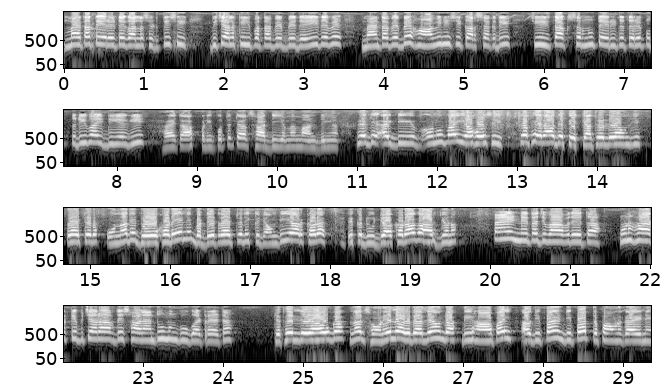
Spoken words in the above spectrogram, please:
ਮੈਂ ਤਾਂ ਤੇਰੇ ਤੇ ਗੱਲ ਸਿੱਟਤੀ ਸੀ ਵੀ ਚੱਲ ਕੀ ਪਤਾ ਬੇਬੇ ਦੇ ਹੀ ਦੇਵੇ। ਮੈਂ ਤਾਂ ਬੇਬੇ ਹਾਂ ਵੀ ਨਹੀਂ ਸੀ ਕਰ ਸਕਦੀ। ਚੀਜ਼ ਤਾਂ ਅਕਸਰ ਨੂੰ ਤੇਰੀ ਤੇ ਤੇਰੇ ਪੁੱਤ ਦੀ ਵੱਜਦੀ ਹੈਗੀ। ਹੈ ਤਾਂ ਆਪਣੀ ਪੁੱਤ ਚੱਲ ਸਾਡੀ ਆ ਮੈਂ ਮੰਨਦੀ ਆ। ਫਿਰ ਜੇ ਐਡੀ ਉਹਨੂੰ ਭਾਈ ਉਹ ਸੀ ਤਾਂ ਫਿਰ ਆਪਦੇ ਪੇਕਿਆਂ ਤੋਂ ਲੈ ਆਉਂਦੀ ਟਰੈਕਟਰ। ਉਹਨਾਂ ਦੇ ਦੋ ਖੜੇ ਨੇ ਵੱਡੇ ਟਰੈਕਟਰ ਇੱਕ ਜੌਂਡੀ ਯਾਰ ਖੜਾ ਇੱਕ ਦੂਜਾ ਖੜਾ ਗਾ ਅਰਜਨ। ਭੈਣ ਨੇ ਤਾਂ ਜਵਾਬ ਦੇਤਾ ਹੁਣ ਹਾਰ ਕੇ ਵਿਚਾਰਾ ਆਪਦੇ ਸਾਲਿਆਂ ਤੋਂ ਮੰਗੂਗਾ ਟਰੈਟ ਤੇ ਫਿਰ ਲੈ ਆਊਗਾ ਨਾਲ ਸੋਹਣੇ ਲੱਗਦਾ ਲਿਆਉਂਦਾ ਵੀ ਹਾਂ ਭਾਈ ਆਪਦੀ ਭੈਣ ਦੀ ਪੱਤ ਪਾਉਣ ਗਏ ਨੇ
